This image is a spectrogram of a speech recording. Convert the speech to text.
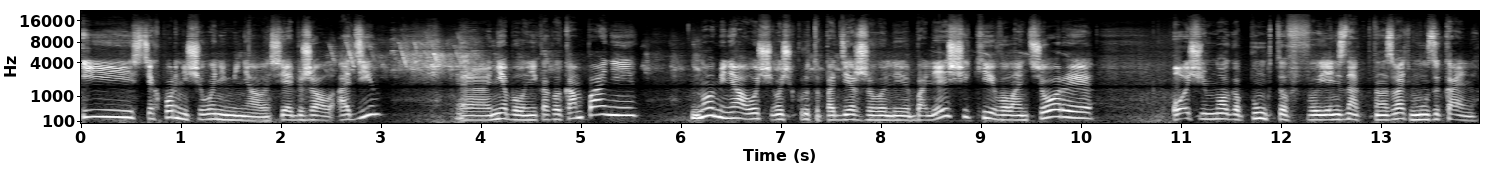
И с тех пор ничего не менялось. Я бежал один, э, не было никакой компании, но меня очень-очень круто поддерживали болельщики, волонтеры, очень много пунктов, я не знаю, как это назвать, музыкальных.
